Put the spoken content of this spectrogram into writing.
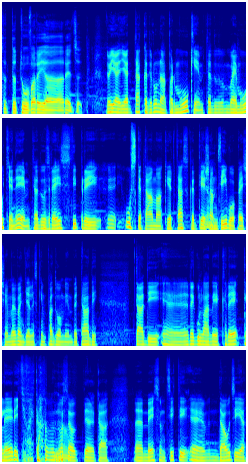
tad, tad to varēja redzēt. Nu, ja, ja tā, kad runā par mūkiem tad, vai mūķenēm, tad uzreiz stipri uh, uzskatāmāk ir tas, ka tiešām Jā. dzīvo pēc šiem evaņģeliskiem padomiem, bet tādi, tādi uh, regulārie krē, klēriķi, vai kā Jā. nosaukt, kā mēs un citi uh, daudzie,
